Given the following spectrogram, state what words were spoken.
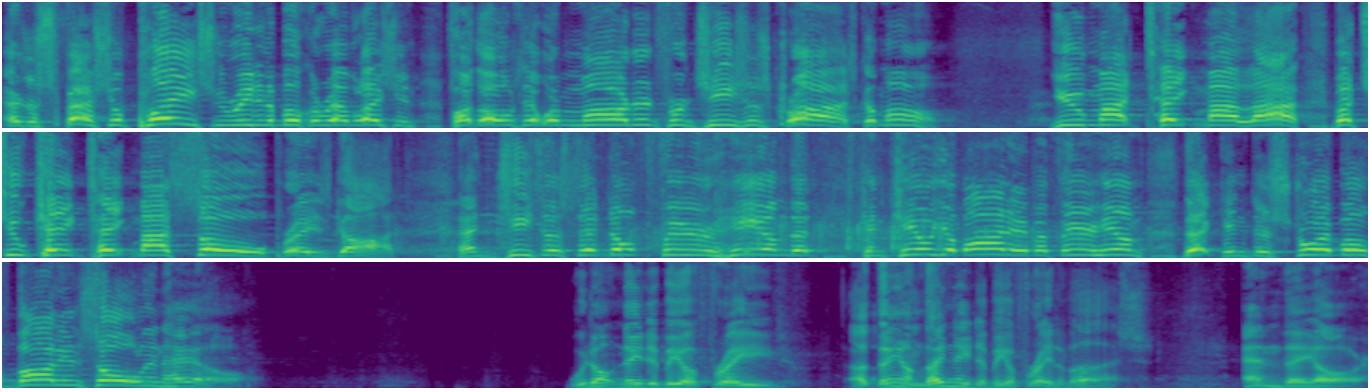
There's a special place you read in the book of Revelation for those that were martyred for Jesus Christ. Come on. You might take my life, but you can't take my soul, praise God. And Jesus said, Don't fear him that can kill your body, but fear him that can destroy both body and soul in hell. We don't need to be afraid of them, they need to be afraid of us. And they are.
